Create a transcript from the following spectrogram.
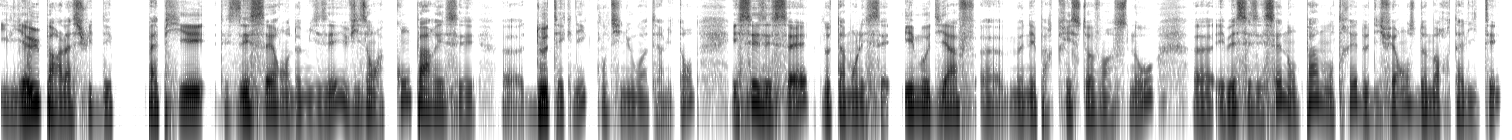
il y a eu par la suite des papier des essais randomisés visant à comparer ces euh, deux techniques, continues ou intermittentes. Et ces essais, notamment l'essai Hémodiaf euh, mené par Christophe Vincenot, euh, eh ces essais n'ont pas montré de différence de mortalité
